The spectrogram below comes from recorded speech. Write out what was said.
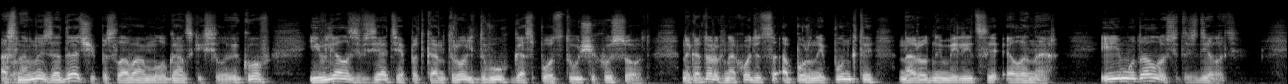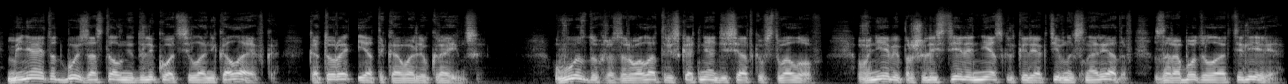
Основной задачей, по словам луганских силовиков, являлось взятие под контроль двух господствующих высот, на которых находятся опорные пункты народной милиции ЛНР. И им удалось это сделать. Меня этот бой застал недалеко от села Николаевка, которое и атаковали украинцы. Воздух разорвала трескотня десятков стволов. В небе прошелестели несколько реактивных снарядов, заработала артиллерия.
